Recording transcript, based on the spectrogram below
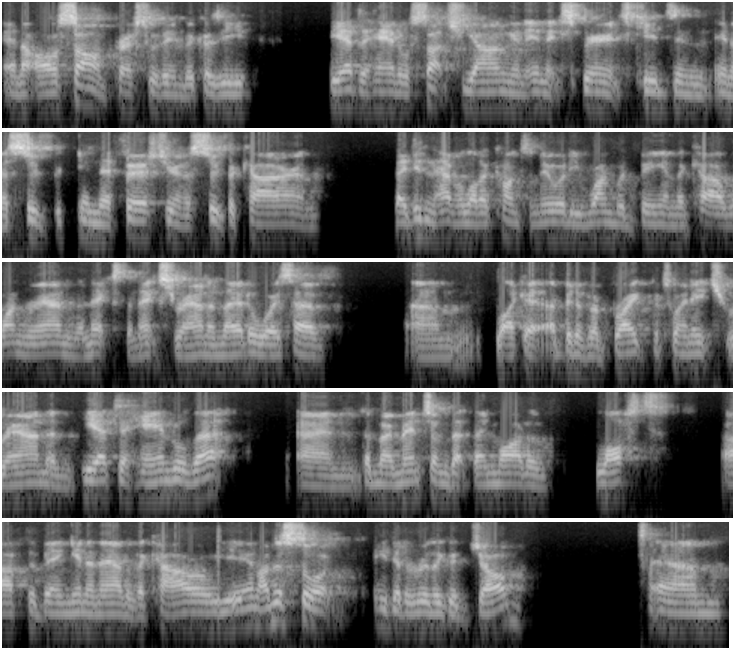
and I was so impressed with him because he he had to handle such young and inexperienced kids in in a super in their first year in a supercar, and they didn't have a lot of continuity. One would be in the car one round, and the next the next round, and they'd always have um, like a, a bit of a break between each round, and he had to handle that and the momentum that they might have lost after being in and out of the car all year. And I just thought he did a really good job. Um,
